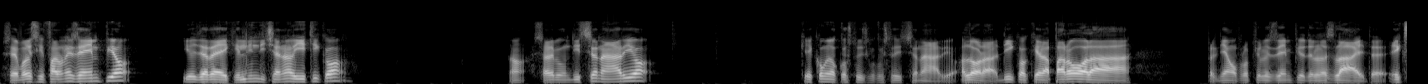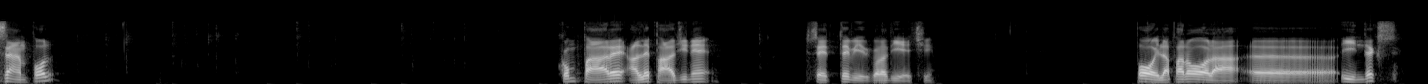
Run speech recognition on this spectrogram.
se volessi fare un esempio, io direi che l'indice analitico no, sarebbe un dizionario che come lo costruisco questo dizionario? Allora, dico che la parola, prendiamo proprio l'esempio della slide, example, compare alle pagine 7,10. Poi la parola eh, index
